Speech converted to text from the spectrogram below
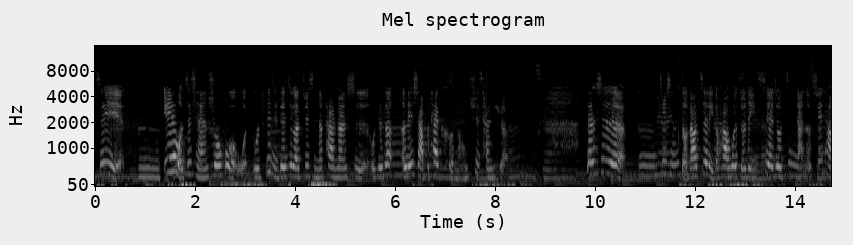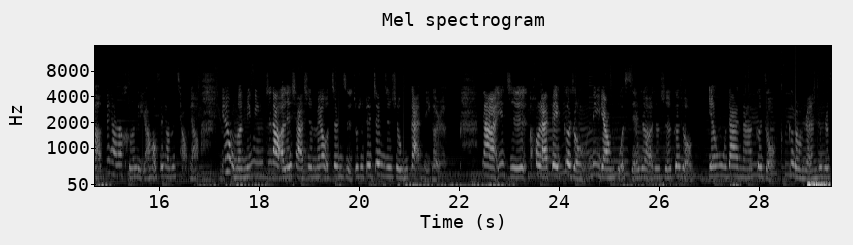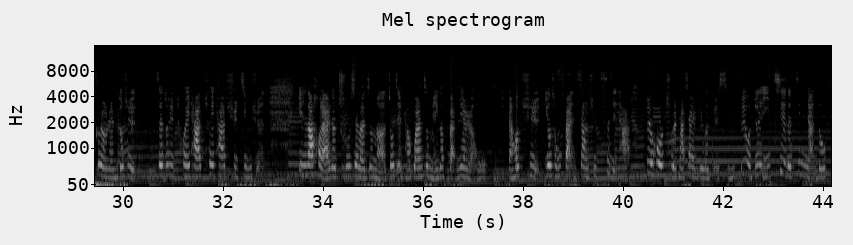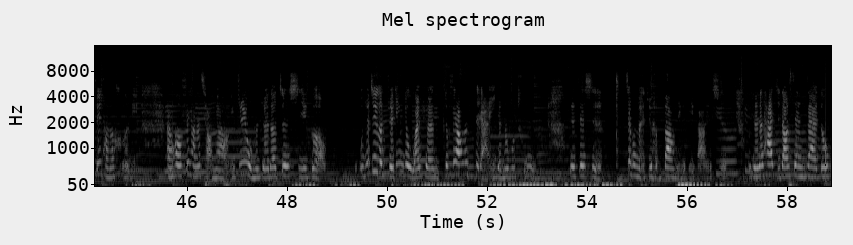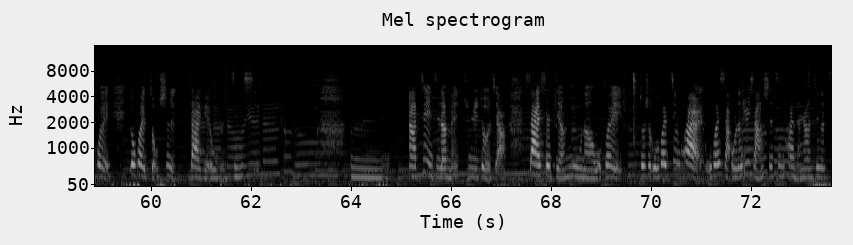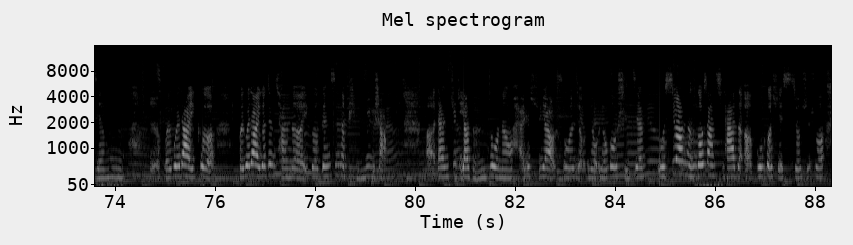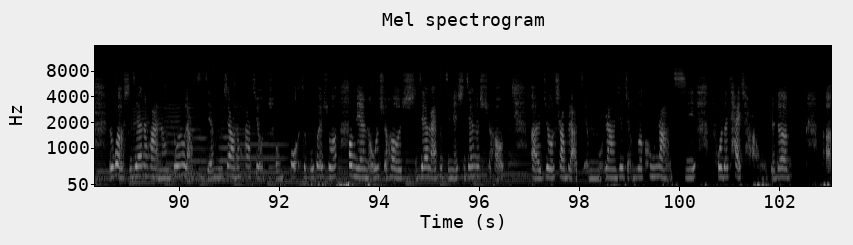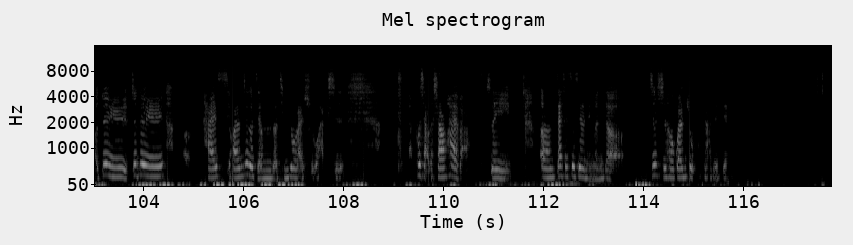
所以，嗯，因为我之前说过，我我自己对这个剧情的判断是，我觉得 Alicia 不太可能去参选。但是，嗯，剧情走到这里的话，我会觉得一切就进展的非常非常的合理，然后非常的巧妙。因为我们明明知道 Alicia 是没有政治，就是对政治是无感的一个人，那一直后来被各种力量裹挟着，就是各种。烟雾弹呐，各种各种人，就是各种人都去，这都去推他，推他去竞选，一直到后来就出现了这么周检察官这么一个反面人物，然后去又从反向去刺激他，最后促使他下定这个决心。所以我觉得一切的进展都非常的合理，然后非常的巧妙，以至于我们觉得这是一个，我觉得这个决定就完全就非常的自然，一点都不突兀。我觉得这是。这部美剧很棒的一个地方，也是我觉得它直到现在都会都会总是带给我们惊喜。嗯，那这一集的美剧就是这样。下一期节目呢，我会就是我会尽快，我会想我的预想是尽快能让这个节目回归到一个回归到一个正常的一个更新的频率上。啊，但具体要怎么做呢？我还是需要说留留留够时间。我希望能够向其他的呃播客学习，就是说，如果有时间的话，能多录两次节目，这样的话就有存货，就不会说后面某个时候时间来不及、没时间的时候，呃，就上不了节目，让这整个空档期拖得太长。我觉得，呃，对于这对于呃还喜欢这个节目的听众来说，还是。不小的伤害吧，所以，嗯，再次谢谢你们的支持和关注，那再见。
